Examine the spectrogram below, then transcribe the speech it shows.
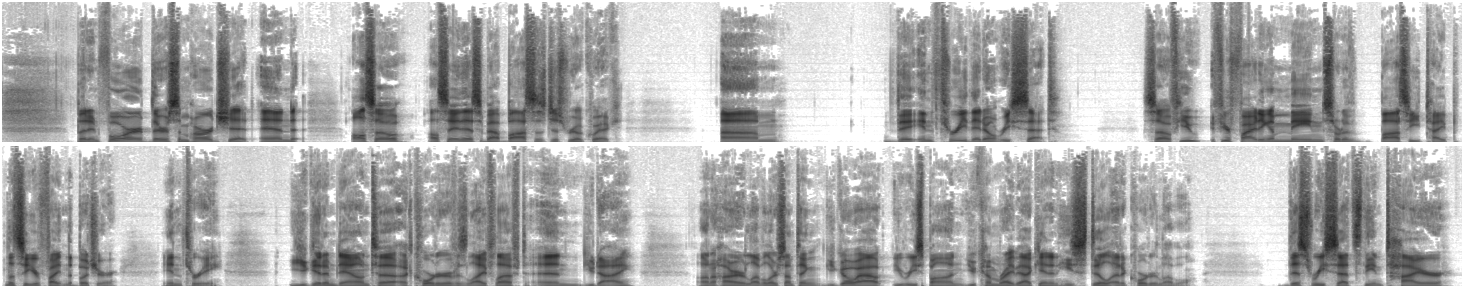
but in four, there's some hard shit, and also I'll say this about bosses just real quick. Um, they in three they don't reset. So if you if you're fighting a main sort of bossy type, let's say you're fighting the butcher in three, you get him down to a quarter of his life left, and you die on a higher level or something, you go out, you respawn, you come right back in, and he's still at a quarter level. This resets the entire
